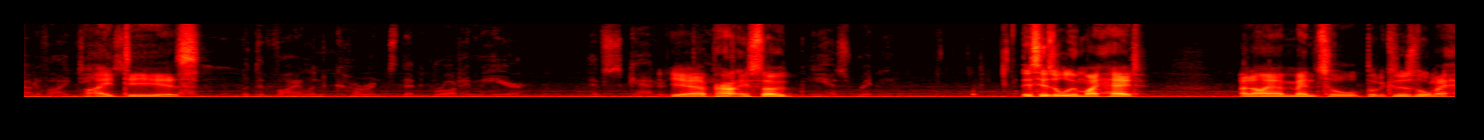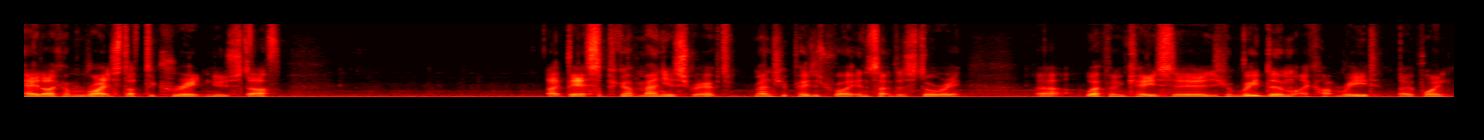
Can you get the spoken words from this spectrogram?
out of ideas. Ideas. But the violent currents that brought him here have scattered. Yeah, apparently so. He has written. This is all in my head. And I am mental, but because it's all in my head, I can write stuff to create new stuff. Like this. Pick up manuscript. Manuscript pages provide insight into the story. Uh, weapon cases. You can read them. I can't read. No point.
